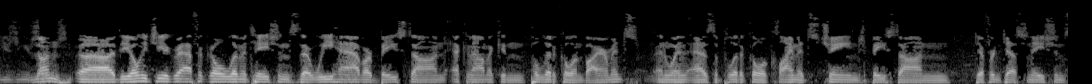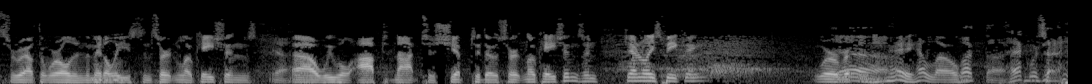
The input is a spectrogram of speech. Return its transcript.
using your None. service? Uh, the only geographical limitations that we have are based on economic and political environments, and when as the political climates change based on different destinations throughout the world in the Middle Mhm. East and certain locations, Yeah. uh, we will opt not to ship to those certain locations. And generally speaking, we're Yeah. hey, hello. What the heck was that?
